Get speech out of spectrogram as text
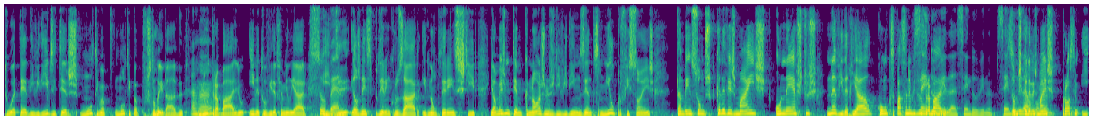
Tu até dividires e teres múltipla, múltipla personalidade no trabalho e na tua vida familiar. Super. E de eles nem se poderem cruzar e de não poderem existir. E ao mesmo tempo que nós nos dividimos entre mil profissões, também somos cada vez mais honestos na vida real com o que se passa na vida Sem do trabalho. dúvida, sem dúvida. Sem Somos dúvida cada vez alguma. mais próximos. E,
